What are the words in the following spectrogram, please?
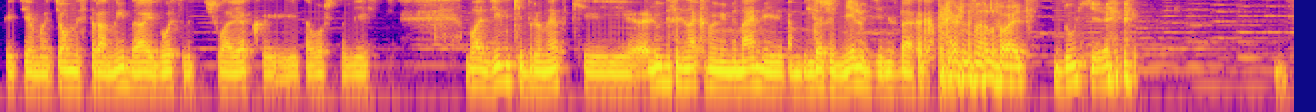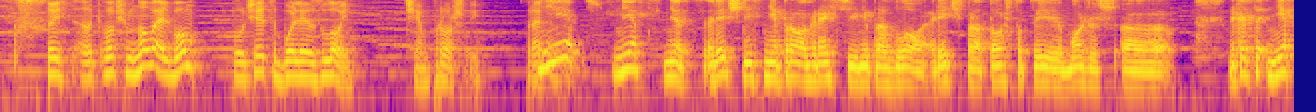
этой темы темной стороны, да, и двойственности человека, и того, что есть блондинки, брюнетки, и люди с одинаковыми именами, или, там, или даже не люди, не знаю, как их правильно назвать, духи. То есть, э, в общем, новый альбом получается более злой, чем прошлый. Правильно? Нет, нет, нет. Речь здесь не про агрессию, не про зло. Речь про то, что ты можешь... Э, мне кажется, не,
